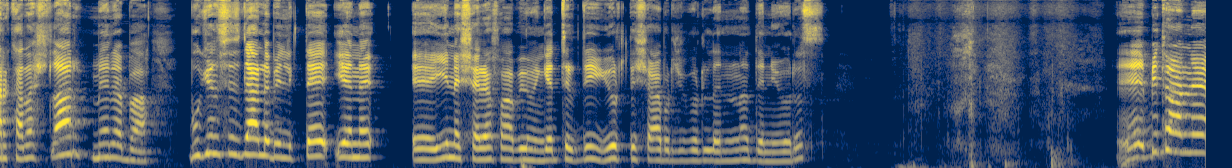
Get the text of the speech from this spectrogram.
Arkadaşlar merhaba. Bugün sizlerle birlikte yine e, yine Şeref abimin getirdiği yurt dışı abur cuburlarını deniyoruz. E, bir tane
